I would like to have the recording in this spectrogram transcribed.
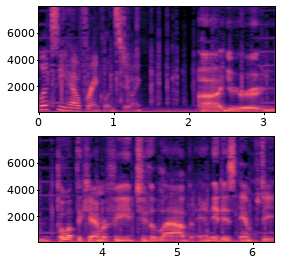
Let's see how Franklin's doing. Uh, you're you pull up the camera feed to the lab, and it is empty.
